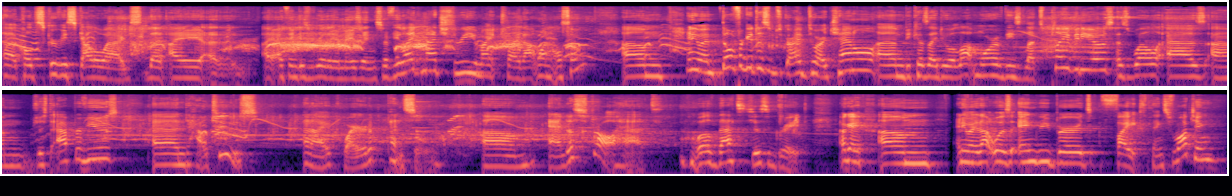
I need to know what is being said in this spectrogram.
uh, called Scurvy Scalawags that I, uh, I think is really amazing. So if you like Match 3, you might try that one also. Um, anyway, don't forget to subscribe to our channel um, because I do a lot more of these Let's Play videos as well as um, just app reviews and how-tos. And I acquired a pencil um, and a straw hat. Well, that's just great. Okay, um, anyway, that was Angry Birds Fight. Thanks for watching.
